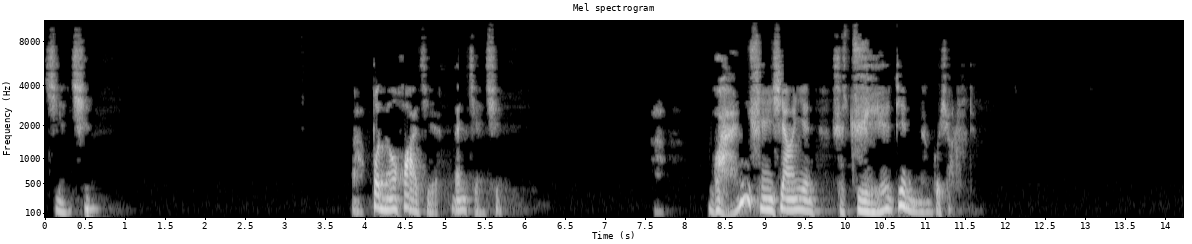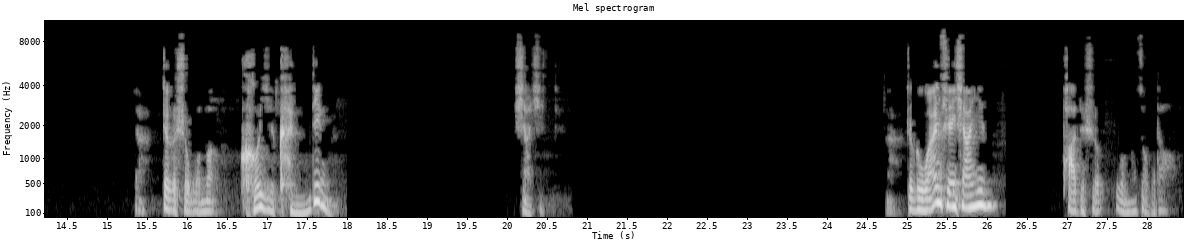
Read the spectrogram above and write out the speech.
减轻。啊，不能化解，能减轻。啊，完全相应是决定能够消除的。啊，这个是我们可以肯定相信的。啊，这个完全相应，怕的是我们做不到。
